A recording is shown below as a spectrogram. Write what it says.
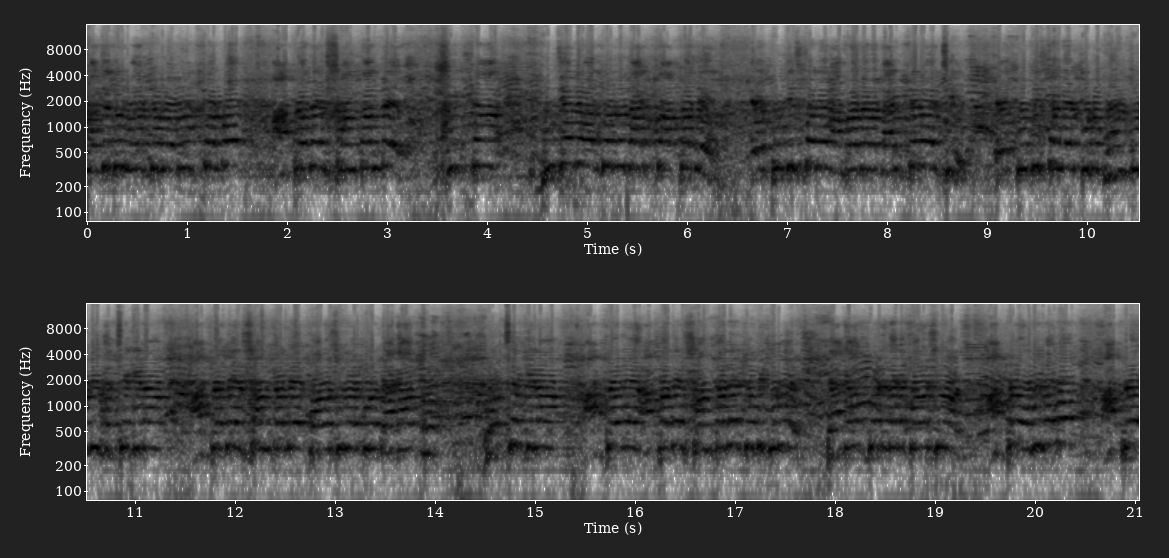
সচেতন হওয়ার জন্য অনুরোধ করব, আপনাদের সন্তানদের শিক্ষা বুঝে নেওয়ার জন্য দায়িত্ব আপনাদের। এই প্রতিষ্ঠানের আমরা যারা দায়িত্বে রয়েছি, এই প্রতিষ্ঠানের কোনো ভুল ত্রুটি হচ্ছে কিনা, আপনাদের সন্তানের পড়াশোনার কোনো ব্যাঘাত হচ্ছে কিনা, আপনাদের আপনাদের সন্তানের যদি কোনো ব্যাঘাত করে থাকে পড়াশোনার, আপনার অভিভাবক, আপনার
